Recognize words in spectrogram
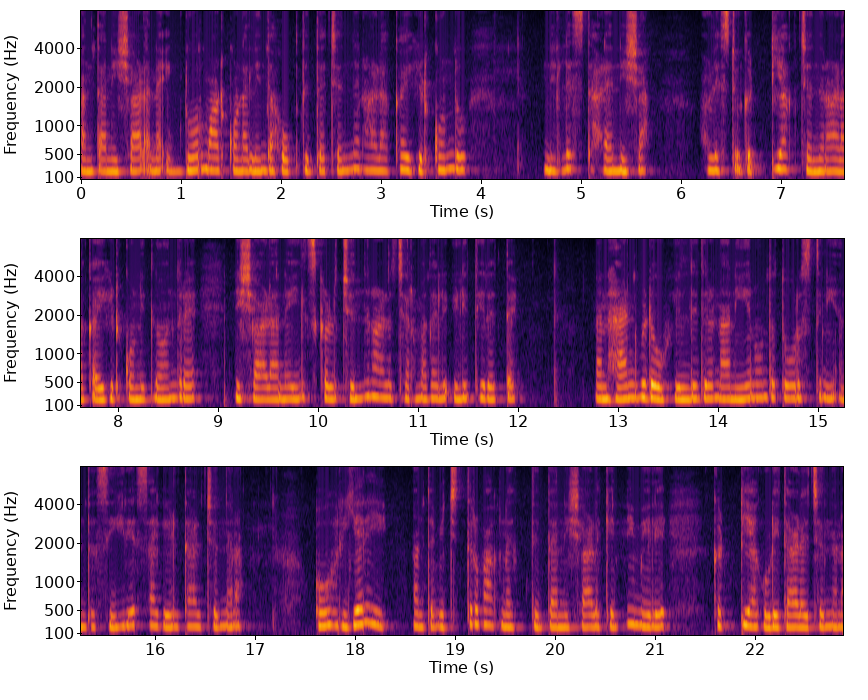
ಅಂತ ನಿಶಾಳನ್ನು ಇಗ್ನೋರ್ ಮಾಡ್ಕೊಂಡು ಅಲ್ಲಿಂದ ಹೋಗ್ತಿದ್ದ ಚಂದನಾಳ ಕೈ ಹಿಡ್ಕೊಂಡು ನಿಲ್ಲಿಸ್ತಾಳೆ ನಿಶಾ. ಅವಳೆಷ್ಟು ಗಟ್ಟಿಯಾಗಿ ಚಂದನಾಳ ಕೈ ಹಿಡ್ಕೊಂಡಿದ್ಲು ಅಂದರೆ ನಿಶಾಳ ನೈಲ್ಸ್ಗಳು ಚಂದನಾಳ ಚರ್ಮದಲ್ಲಿ ಇಳಿತಿರುತ್ತೆ. ನನ್ನ ಹ್ಯಾಂಡ್ ಬಿಡು, ಇಲ್ದಿದ್ರೆ ನಾನು ಏನು ಅಂತ ತೋರಿಸ್ತೀನಿ ಅಂತ ಸೀರಿಯಸ್ ಆಗಿ ಹೇಳ್ತಾಳೆ ಚಂದನ. ಓ, ರಿಯಲಿ? ಅಂತ ವಿಚಿತ್ರವಾಗಿ ನಗ್ತಿದ್ದ ನಿಶಾಳ ಕೆನ್ನೆ ಮೇಲೆ ಗಟ್ಟಿಯಾಗಿ ಹೊಡಿತಾಳೆ ಚಂದನ.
